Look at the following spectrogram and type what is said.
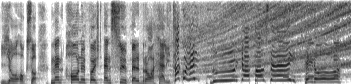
Jag också. Men ha nu först en superbra helg. Tack och hej! Gurkapastej! Hej då!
